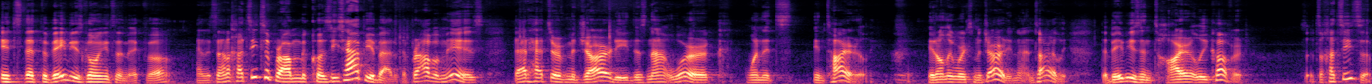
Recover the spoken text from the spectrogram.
it's that the baby is going into the mikveh, and it's not a chatzitza problem because he's happy about it. The problem is that heter of majority does not work when it's entirely. It only works majority, not entirely. The baby is entirely covered. So it's a chatzitza.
